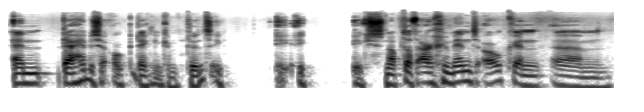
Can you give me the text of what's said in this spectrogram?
En daar hebben ze ook, denk ik, een punt. Ik, ik, ik snap dat argument ook. En um,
